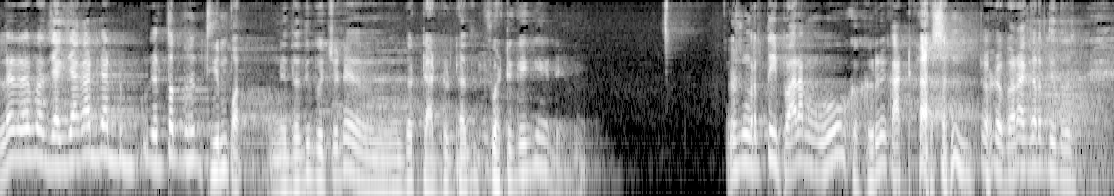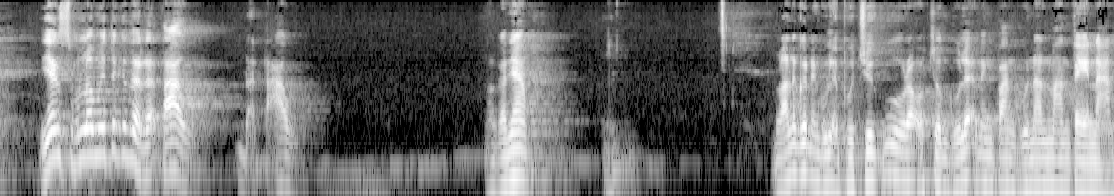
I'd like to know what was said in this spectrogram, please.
Lah jangan-jangan kan ngetut diempot. Dadi bojone untuk dadu-dadu badhe kene. Terus ngerti barang, oh gegere kadasen, udah barang ngerti terus. Yang sebelum itu kita tidak tahu, tidak tahu. Makanya Mulane kowe nek golek bojo iku ora aja golek ning panggonan mantenan.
